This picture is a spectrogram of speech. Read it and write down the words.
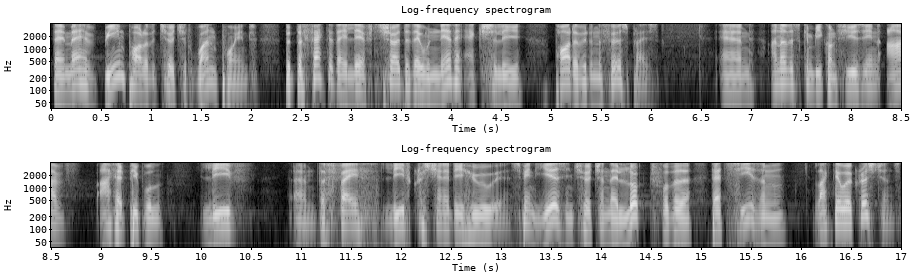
they may have been part of the church at one point, but the fact that they left showed that they were never actually part of it in the first place. And I know this can be confusing. I've, I've had people leave um, the faith, leave Christianity, who spent years in church and they looked for the, that season like they were Christians,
